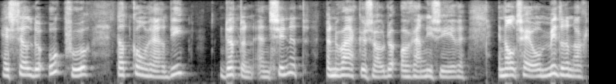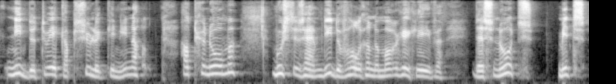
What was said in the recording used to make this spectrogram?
Hij stelde ook voor dat Conradi, Dutton en Sinnet een waken zouden organiseren. En als hij om middernacht niet de twee capsules kinine had, had genomen, moesten ze hem die de volgende morgen geven, desnoods mits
